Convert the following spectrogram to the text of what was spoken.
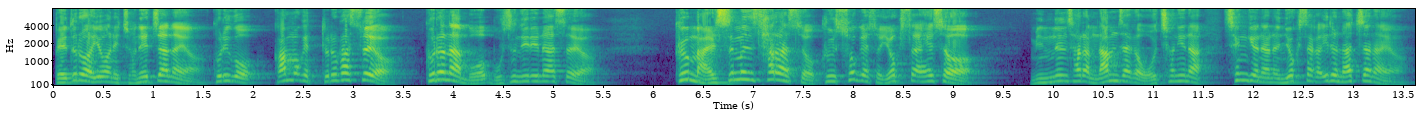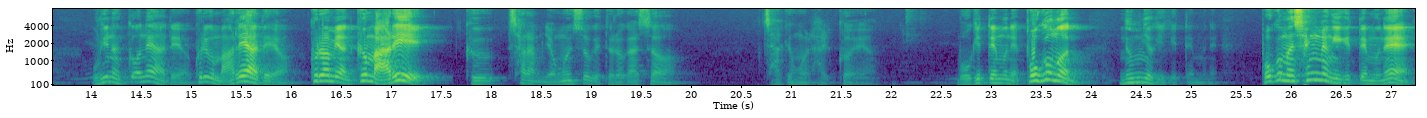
베드로와 요한이 전했잖아요. 그리고 감옥에 들어갔어요. 그러나 뭐, 무슨 일이 났어요? 그 말씀은 살아서 그 속에서 역사해서 믿는 사람 남자가 5천이나 생겨나는 역사가 일어났잖아요. 우리는 꺼내야 돼요. 그리고 말해야 돼요. 그러면 그 말이 그 사람 영혼 속에 들어가서 작용을 할 거예요. 뭐기 때문에? 복음은 능력이기 때문에. 복음은 생명이기 때문에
